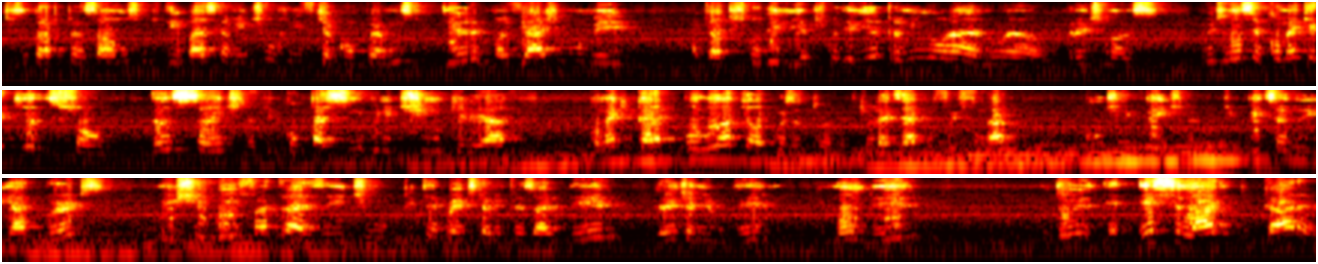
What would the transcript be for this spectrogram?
Se você parar para pensar, uma música que tem basicamente um riff que acompanha a música inteira, uma viagem no meio, aquela psicodelia. A psicodelia, para mim, não é, não é um grande lance. O grande lance é como é que aquele som dançante, naquele compassinho bonitinho que ele é, como é que o cara bolou aquela coisa toda. Porque o Led Zeppelin foi fundado com o Jimmy Page, né? O Jimmy Page saiu do Yardbirds, ele chegou e foi atrás. Aí tinha o Peter Grant, que era o empresário dele, grande amigo dele, irmão dele, então, esse lado do cara,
